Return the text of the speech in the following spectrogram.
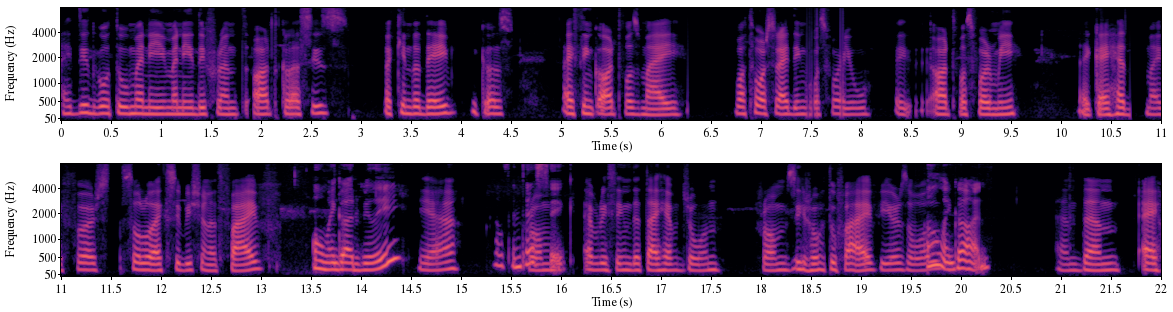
I did go to many, many different art classes back in the day because I think art was my what horse riding was for you. Art was for me. Like I had my first solo exhibition at five. Oh my god, really? Yeah, How from fantastic! everything that I have drawn from zero to five years old. Oh my god. and then I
